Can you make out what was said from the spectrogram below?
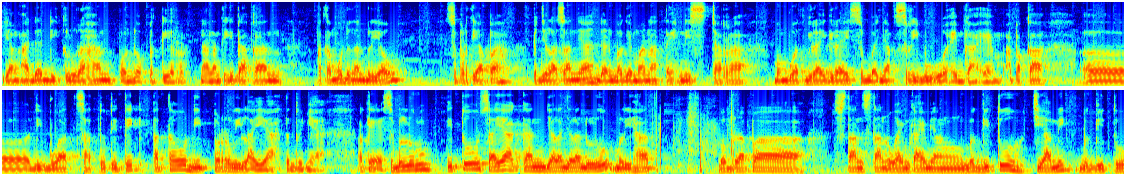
yang ada di Kelurahan Pondok Petir. Nah, nanti kita akan ketemu dengan beliau seperti apa penjelasannya dan bagaimana teknis cara membuat gerai-gerai sebanyak 1000 UMKM. Apakah eh, dibuat satu titik atau di per wilayah tentunya. Oke, sebelum itu saya akan jalan-jalan dulu melihat beberapa stand-stand UMKM yang begitu ciamik, begitu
